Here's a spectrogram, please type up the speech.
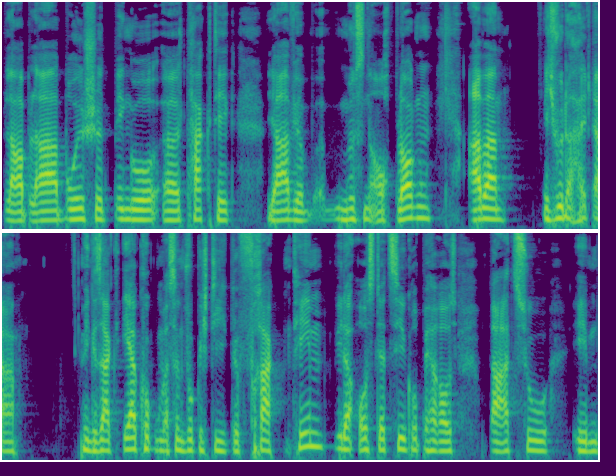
bla bla, Bullshit, Bingo, äh, Taktik. Ja, wir müssen auch bloggen, aber ich würde halt da, wie gesagt, eher gucken, was sind wirklich die gefragten Themen wieder aus der Zielgruppe heraus. Dazu eben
